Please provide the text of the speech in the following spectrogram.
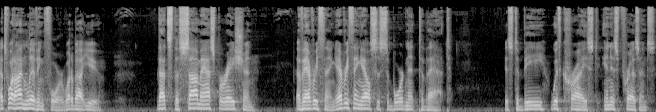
That's what I'm living for. What about you? That's the sum aspiration of everything. Everything else is subordinate to that. Is to be with Christ in his presence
